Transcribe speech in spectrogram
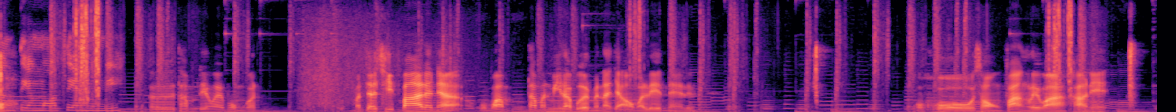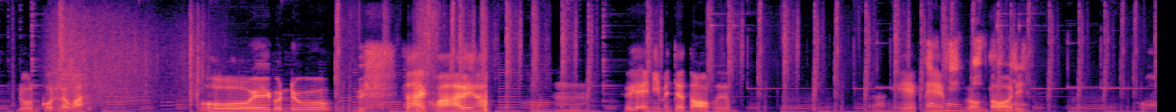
อันทางเตียงมอสเตียงหนึ่งดิ เออทำเตียงไว้ให้ผมก่อน มันจะชิดบ้านแล้วเนี่ย ผมว่าถ้ามันมีระเบิดมันน่าจะเอามาเลดแน่เลย โอ้โห สองฝั่งเลยว่ะ คราวนี้ โดนกดแล้วว่ะ โอ้ยคนดู ซ้ายขวาเลยครับ อื้อหือเฮ้ยไอ้นี่มันจะต่อเพิ่ม หลังแหกแน่กำแพงลปีองนต่อขึ้นดิเลยโอ้โห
